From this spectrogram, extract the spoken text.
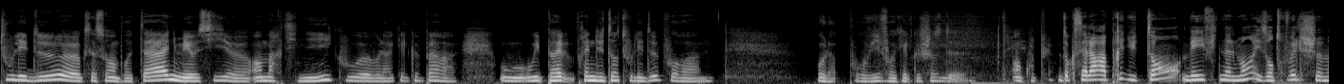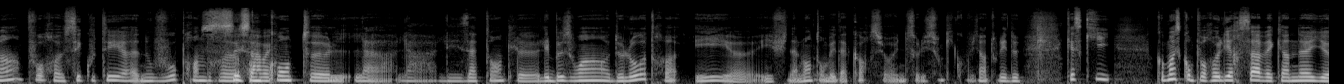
tous les deux, que ce soit en Bretagne, mais aussi en Martinique ou voilà quelque part où, où, ils prennent du temps tous les deux pour voilà, pour vivre quelque chose de en couple. Donc ça leur a pris du temps, mais finalement ils ont trouvé le chemin pour euh, s'écouter à nouveau, prendre euh, en compte euh, la, la, les attentes, les besoins de l'autre et, et, finalement tomber d'accord sur une solution qui convient à tous les deux. Qu'est-ce qui, comment est-ce qu'on peut relire ça avec un œil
